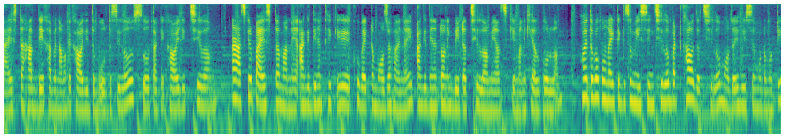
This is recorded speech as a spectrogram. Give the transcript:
পায়েসটা হাত দিয়ে খাবেন, আমাকে খাওয়াই দিতে বলতেছিল সো তাকে খাওয়াই দিচ্ছিলাম। আর আজকের পায়েসটা মানে আগের দিনের থেকে খুব একটা মজা হয় নাই। আগের দিনেরটা অনেক বেটার ছিল, আমি আজকে মানে খেয়াল করলাম। হয়তো বা কোনো একটা কিছু মিসিং ছিল বাট খাওয়া যাচ্ছিল, মজাই হয়েছে মোটামুটি।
